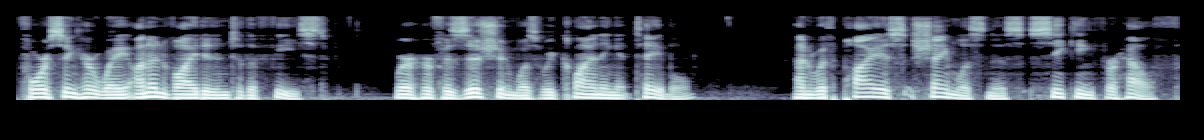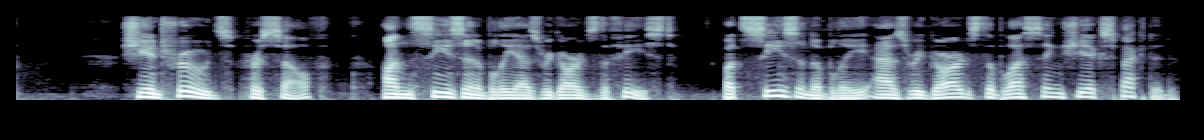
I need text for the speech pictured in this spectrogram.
forcing her way uninvited into the feast, where her physician was reclining at table, and with pious shamelessness seeking for health. She intrudes herself, unseasonably as regards the feast, but seasonably as regards the blessing she expected.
